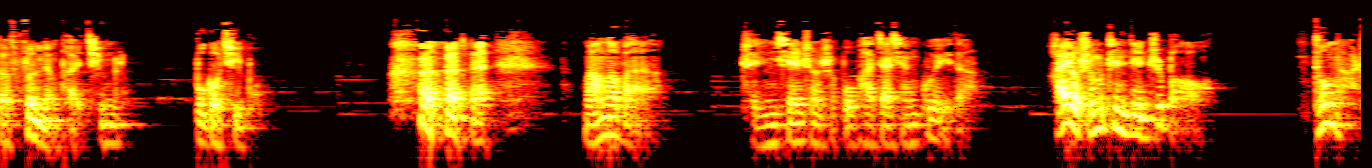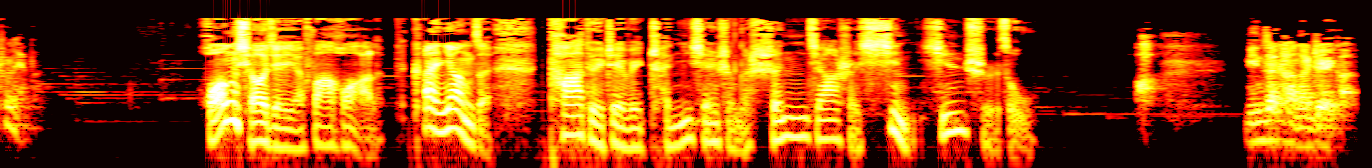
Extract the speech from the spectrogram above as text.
但分量太轻了，不够气魄。王老板啊，陈先生是不怕价钱贵的，还有什么镇店之宝，都拿出来吧。黄小姐也发话了，看样子她对这位陈先生的身家是信心十足。您再看看这个，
